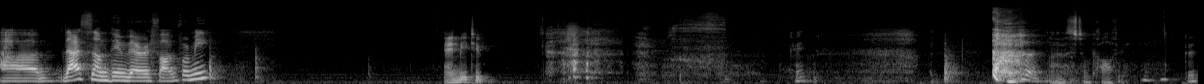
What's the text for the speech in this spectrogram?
um, that's something very fun for me. And me too. okay. still coughing. Mm-hmm. Good.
